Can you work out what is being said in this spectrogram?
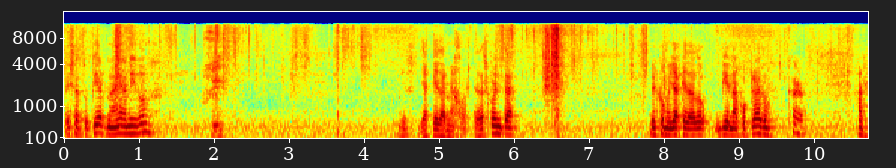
pesa tu pierna ¿eh amigo? Sí. ¿Ves? ya queda mejor, ¿te das cuenta? ¿ves cómo ya ha quedado bien acoplado? Claro. Vale,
